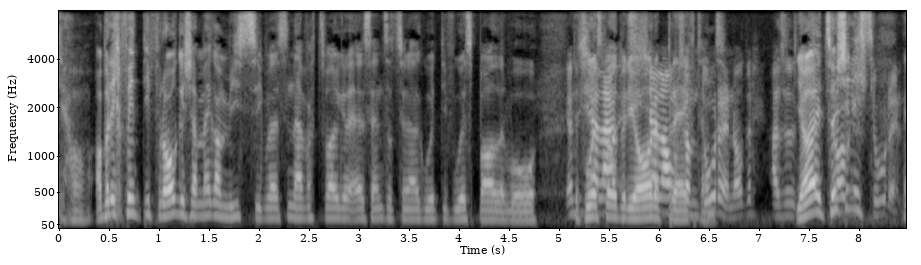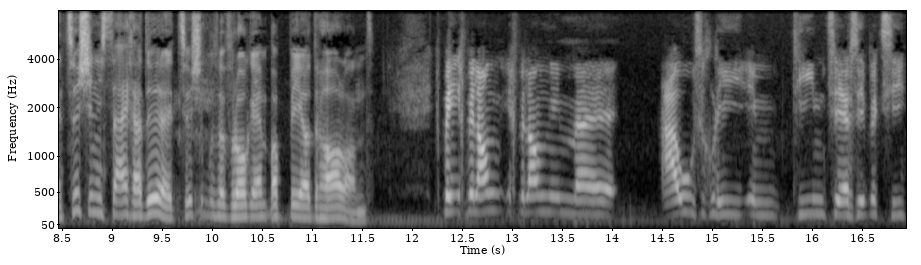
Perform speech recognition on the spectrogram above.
ja, aber ich finde die Frage ist auch mega müssig, weil es sind einfach zwei äh, sensationell gute Fußballer, die Ja, den ja Fußball über ja Jahre langsam geprägt haben. durch, oder? Also, Ja, inzwischen ist, durch. inzwischen ist es eigentlich auch durch. Inzwischen muss man fragen, Mbappé oder Haaland. Ich bin, ich bin lang, ich bin lang im, äh, auch so ein bisschen im Team CR7 gewesen.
